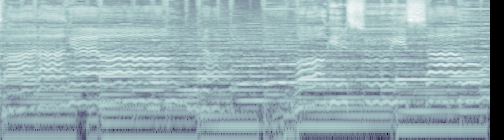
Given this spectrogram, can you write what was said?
사랑의 언약 어길 수 있사오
